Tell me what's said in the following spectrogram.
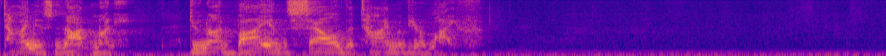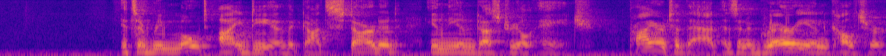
Time is not money. Do not buy and sell the time of your life. It's a remote idea that got started in the industrial age. Prior to that, as an agrarian culture,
